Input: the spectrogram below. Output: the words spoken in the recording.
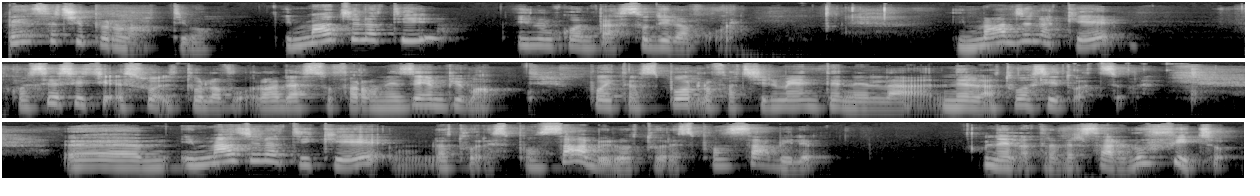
Pensaci per un attimo. Immaginati in un contesto di lavoro. Immagina che qualsiasi sia il tuo lavoro, adesso farò un esempio, ma puoi trasporlo facilmente nella, nella tua situazione. Eh, immaginati che la tua responsabile o il tuo responsabile nell'attraversare l'ufficio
